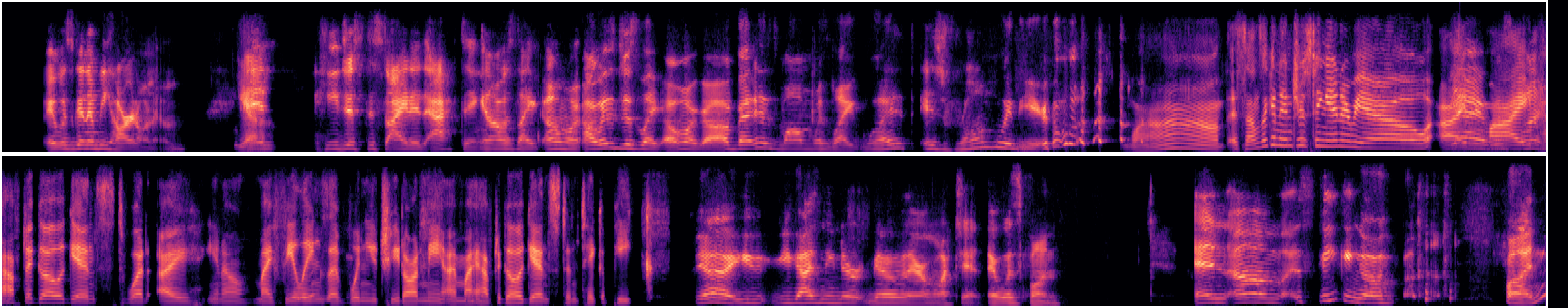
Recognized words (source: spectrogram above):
it was gonna be hard on him. Yeah. And he just decided acting. And I was like, oh my, I was just like, oh my God. I bet his mom was like, what is wrong with you? wow. It sounds like an interesting interview. I it might have to go against what I, you know, my feelings of when you cheat on me. I might have to go against and take a peek. yeah, you, you guys need to go over there and watch it. It was fun. And um, speaking of fun,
